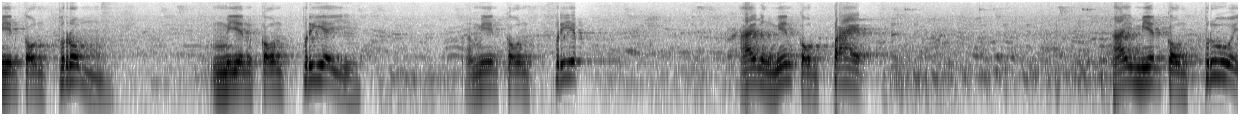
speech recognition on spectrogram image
មានកូនព្រំមានកូនព្រាយមានកូនព្រៀបហើយនឹងមានកូនប្រែត ហើយមានកូនព្រួយ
